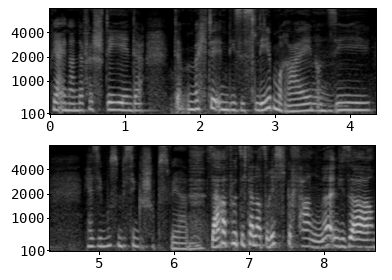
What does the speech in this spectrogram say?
wir einander verstehen. Der, der möchte in dieses Leben rein mhm. und sie ja, sie muss ein bisschen geschubst werden. Sarah fühlt sich dann auch so richtig gefangen ne? in dieser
